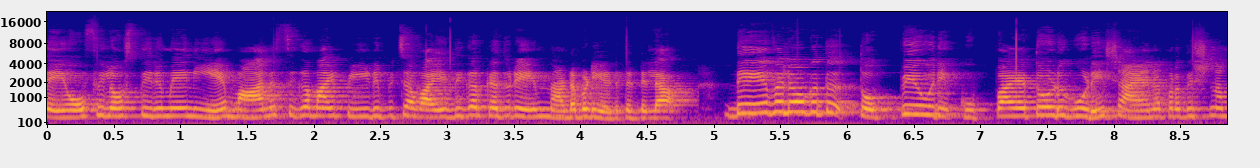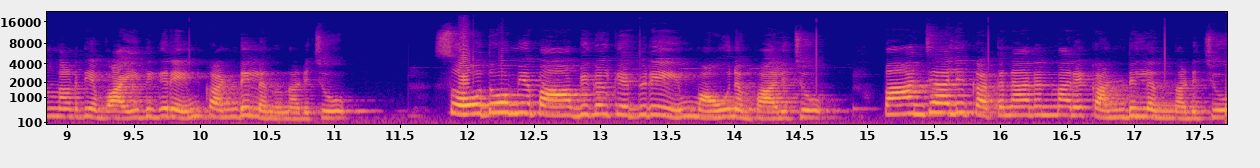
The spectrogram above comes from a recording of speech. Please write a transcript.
തെയോഫിലോസ് തിരുമേനിയെ മാനസികമായി പീഡിപ്പിച്ച വൈദികർക്കെതിരെയും നടപടി എടുത്തിട്ടില്ല. ദേവലോകത്ത് തൊപ്പിയൂരി കുപ്പായത്തോടുകൂടി ശയന പ്രദക്ഷിണം നടത്തിയ വൈദികരെയും കണ്ടില്ലെന്ന് നടിച്ചു. സോതോമ്യ പാപികൾക്കെതിരെയും മൗനം പാലിച്ചു. പാഞ്ചാലി കത്തനാരന്മാരെ കണ്ടില്ലെന്ന് നടിച്ചു.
